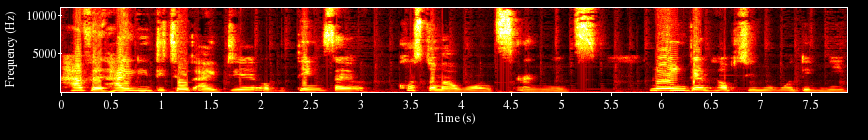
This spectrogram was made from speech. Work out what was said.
have a highly detailed idea of the things that your customer wants and needs. Knowing them helps you know what they need.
